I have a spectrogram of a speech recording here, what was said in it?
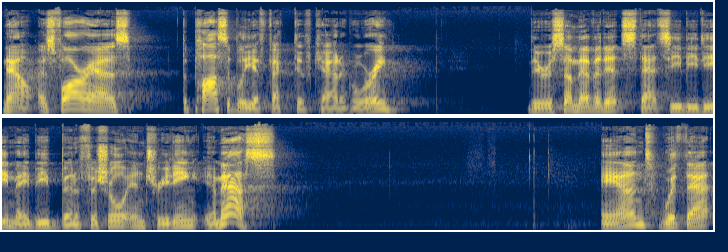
Now, as far as the possibly effective category, there is some evidence that CBD may be beneficial in treating MS. And with that,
